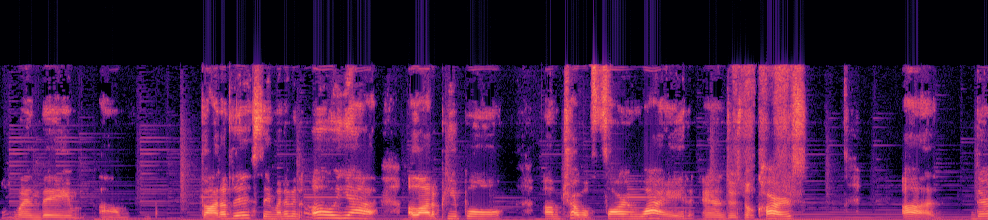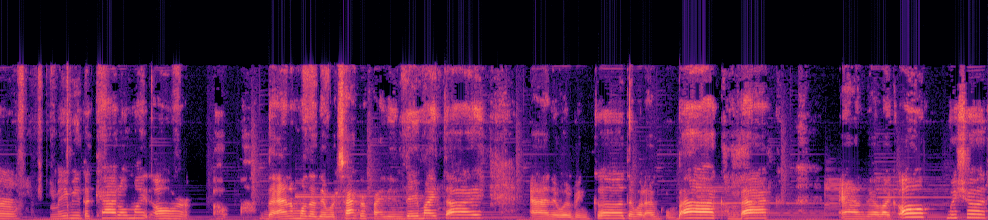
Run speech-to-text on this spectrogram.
when they um, thought of this, they might have been, oh yeah, a lot of people um, travel far and wide and there's no cars. Uh, their maybe the cattle might or oh, the animal that they were sacrificing they might die and it would have been good they would have gone back come back and they're like oh we should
